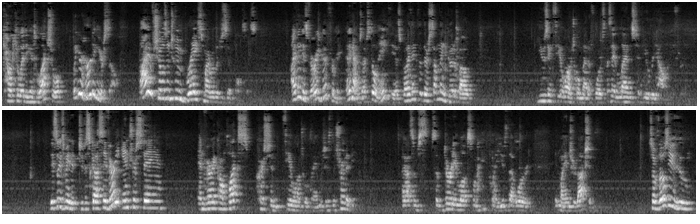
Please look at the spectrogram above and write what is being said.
calculating intellectual," but you're hurting yourself. I have chosen to embrace my religious impulses. I think it's very good for me. And again, I'm still an atheist, but I think that there's something good about using theological metaphors as a lens to view reality through. This leads me to, to discuss a very interesting and very complex Christian theological claim, which is the Trinity. I got some some dirty looks when I, when I used that word in my introduction. So, for those of you who,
